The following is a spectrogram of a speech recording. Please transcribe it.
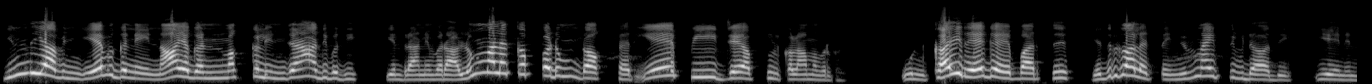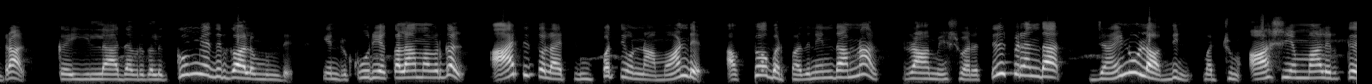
இந்தியாவின் ஏவுகணை நாயகன் மக்களின் ஜனாதிபதி என்ற அனைவராலும் அழைக்கப்படும் doctor A. P. J. Abdul Kalam அவர்கள். உன் கை ரேகையை பார்த்து எதிர்காலத்தை நிர்ணயித்து விடாதே. ஏனென்றால் கை இல்லாதவர்களுக்கும் எதிர்காலம் உண்டு என்று கூறிய கலாம் அவர்கள் ஆயிரத்தி தொள்ளாயிரத்தி முப்பத்தி ஒன்னாம் ஆண்டு அக்டோபர் பதினைந்தாம் நாள் ராமேஸ்வரத்தில் பிறந்தார். ஜைனுலாப்தீன் மற்றும் ஆஷியம்மாளிற்கு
